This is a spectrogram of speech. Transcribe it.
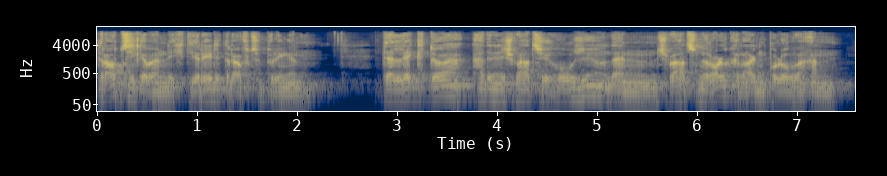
traut sich aber nicht, die Rede drauf zu bringen. Der Lektor hat eine schwarze Hose und einen schwarzen Rollkragenpullover an.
